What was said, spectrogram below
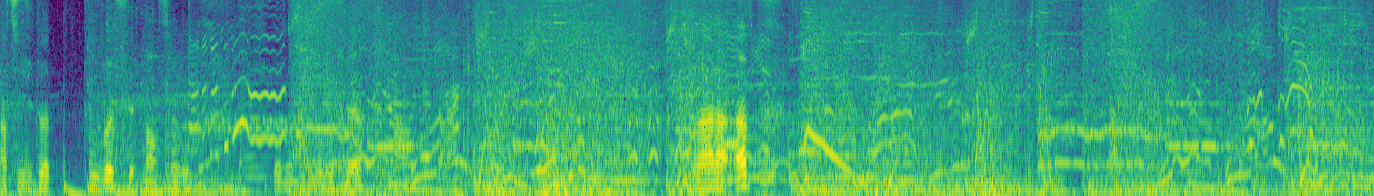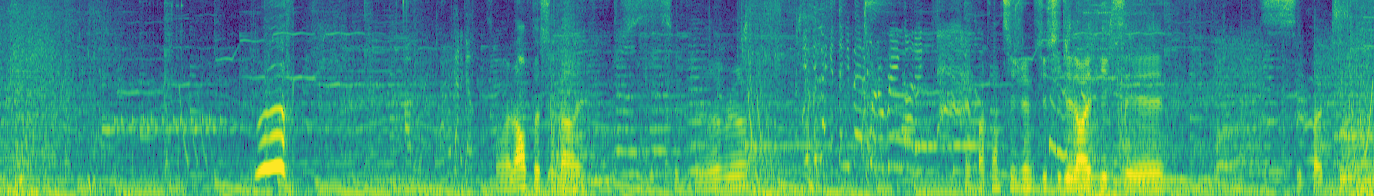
Ah si je dois tout refaire... Non ça va. Besoin de tout refaire. Voilà, hop. Ouh. Là on peut se barrer. C'est faisable. Par contre si je vais me suicider dans les pics c'est... C'est pas cool.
